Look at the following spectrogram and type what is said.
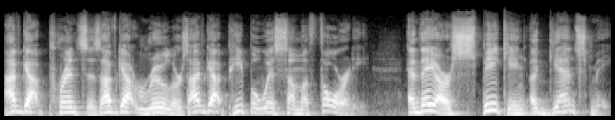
I've got princes. I've got rulers. I've got people with some authority, and they are speaking against me.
